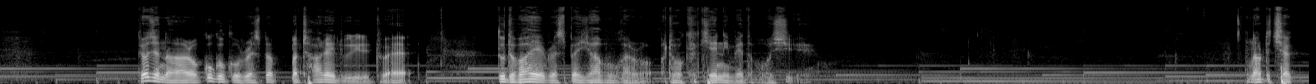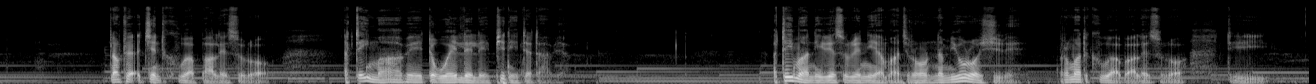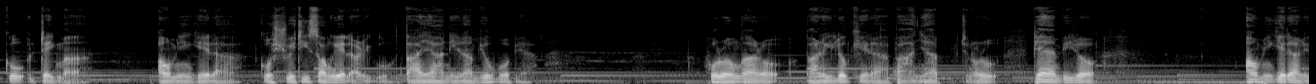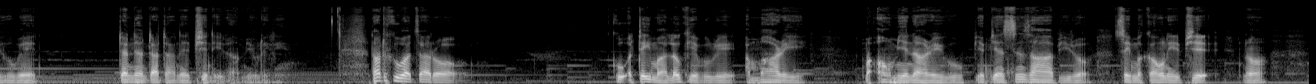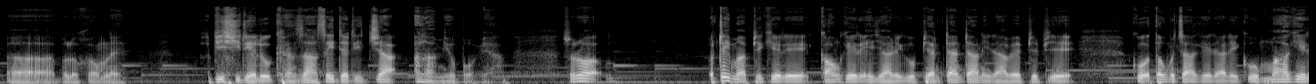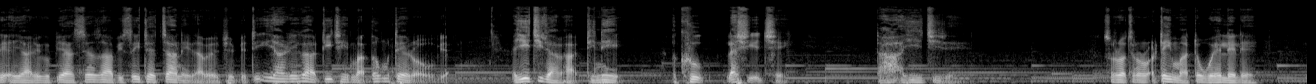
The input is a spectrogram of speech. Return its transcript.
ပြောချင်တာကတော့ကိုကိုကို respect မထားတဲ့လူတွေအတွက်သူတစ်ပါးရဲ့ respect ရဖို့ကတော့အတော်ခက်ခဲနေမဲ့သဘောရှိတယ်နောက်တစ်ချက်နောက်ထပ်အကျင့်တစ်ခုကပါလဲဆိုတော့ အတိတ်မှာပဲတဝဲလေလေဖြစ်နေတတ်တာဗျအတိတ်မှာနေရဲဆိုတဲ့နေရာမှာကျွန်တော်နှမျိုးတော့ရှိတယ်ပထမတစ်ခုကပါလဲဆိုတော့ဒီကိုအတိတ်မှာအောင်မြင်ခဲ့တာကိုရွှေထီဆောင်ခဲ့တာတွေကိုตาရနေတာမျိုးပေါ့ဗျာဟိုတော့ကတော့ဘာတွေလုပ်ခဲ့တာဘာညာကျွန်တော်တို့ပြန်ပြီးတော့အောင်မြင်ခဲ့တာတွေကိုပဲတန်တန်တတာနဲ့ဖြစ်နေတာမျိုးလေးတွေနောက်တစ်ခုကကြတော့ ကိုအတိတ်မှာလုပ်ခဲ့ဘူးတဲ့အမားတွေမအောင်မြင်တာတွေကိုပြန်ပြန်စဉ်းစားပြီးတော့စိတ်မကောင်းနေဖြစ်เนาะအာဘယ်လိုခေါ်မလဲအပြစ်ရှိတယ်လို့ခံစားစိတ်တက်တွေကြအလားမျိုးပေါ့ဗျာဆိုတော့အတိတ်မှာဖြစ်ခဲ့တဲ့ကောင်းခဲ့တဲ့အရာတွေကိုပြန်တန်တနေတာပဲဖြစ်ဖြစ်ကိုအတုံးမချခဲ့တာတွေကိုမားခဲ့တဲ့အရာတွေကိုပြန်စဉ်းစားပြီးစိတ်တက်ကြနေတာပဲဖြစ်ဖြစ်ဒီအရာတွေကဒီချိန်မှာအတုံးမတည့်တော့ဘူးဗျအရေးကြီးတာကဒီနေ့အခုလက်ရှိအချိန်ဒါအရေးကြီးတယ် ဆိုတော့ကျွန်တော်တို့အတိတ်မှာတဝဲလေလေ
